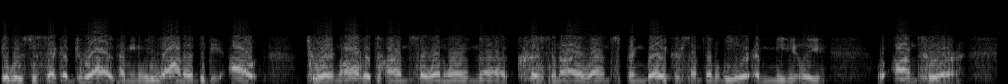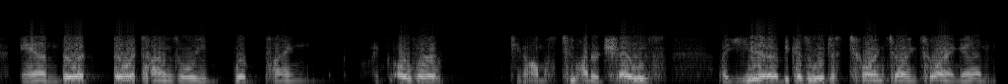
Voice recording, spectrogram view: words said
it was just like a drug. I mean, we wanted to be out touring all the time. So when when uh, Chris and I were on spring break or something, we were immediately on tour, and there were there were times where we were playing like over, you know, almost 200 shows a year because we were just touring, touring, touring, and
